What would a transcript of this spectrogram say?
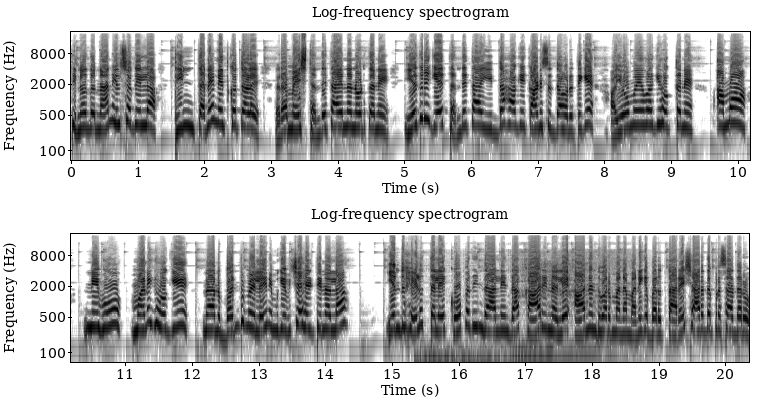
ತಿನ್ನೋದನ್ನ ನಿಲ್ಸೋದಿಲ್ಲ. ತಿಂತಾನೆ ನಿಂತ್ಕೋತಾಳೆ. ರಮೇಶ್ ತಂದೆ ತಾಯಿಯನ್ನ ನೋಡ್ತಾನೆ. ಎದುರಿಗೆ ತಂದೆ ತಾಯಿ ಇದ್ದ ಹಾಗೆ ಕಾಣಿಸಿದ್ದ ಹೊರತಿಗೆ ಅಯೋಮಯವಾಗಿ ಹೋಗ್ತಾನೆ. ಅಮ್ಮ, ನೀವು ಮನೆಗೆ ಹೋಗಿ ನಾನು ಬಂದ ಮೇಲೆ ನಿಮಗೆ ವಿಷಯ ಹೇಳ್ತೀನಲ್ಲ? ಎಂದು ಹೇಳುತ್ತಲೇ ಕೋಪದಿಂದ ಅಲ್ಲಿಂದ ಕಾರಿನಲ್ಲಿ ಆನಂದ್ ವರ್ಮನ ಮನೆಗೆ ಬರುತ್ತಾರೆ ಶಾರದಾ ಪ್ರಸಾದರು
